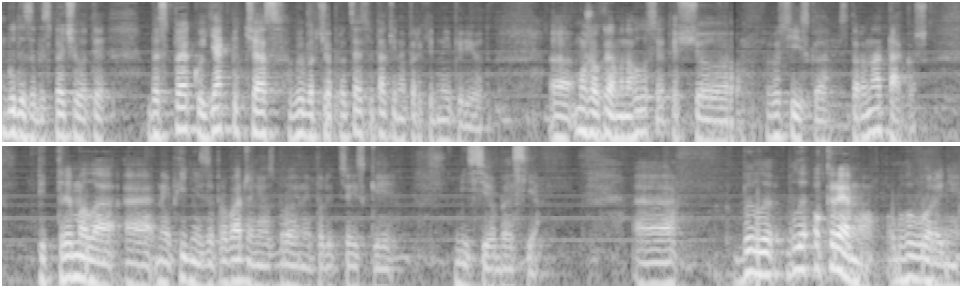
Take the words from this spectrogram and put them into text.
буде забезпечувати безпеку як під час виборчого процесу, так і на перехідний період. Е, Можу окремо наголосити, що російська сторона також підтримала е, необхідність запровадження озброєної поліцейської місії ОБСЄ. Е, Були, були окремо обговорені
